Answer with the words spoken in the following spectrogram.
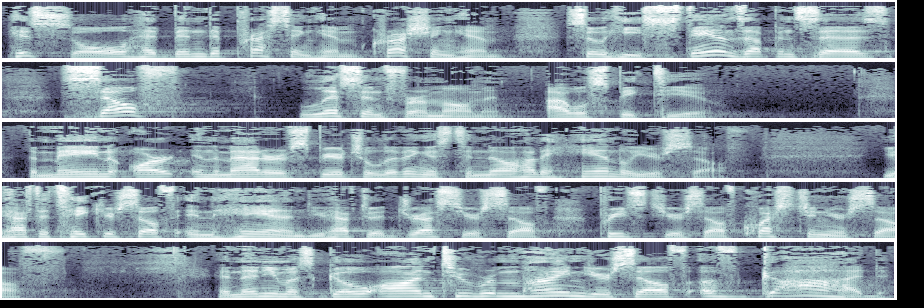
His soul had been depressing him, crushing him. So he stands up and says, Self, listen for a moment. I will speak to you. The main art in the matter of spiritual living is to know how to handle yourself. You have to take yourself in hand. You have to address yourself, preach to yourself, question yourself. And then you must go on to remind yourself of God,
